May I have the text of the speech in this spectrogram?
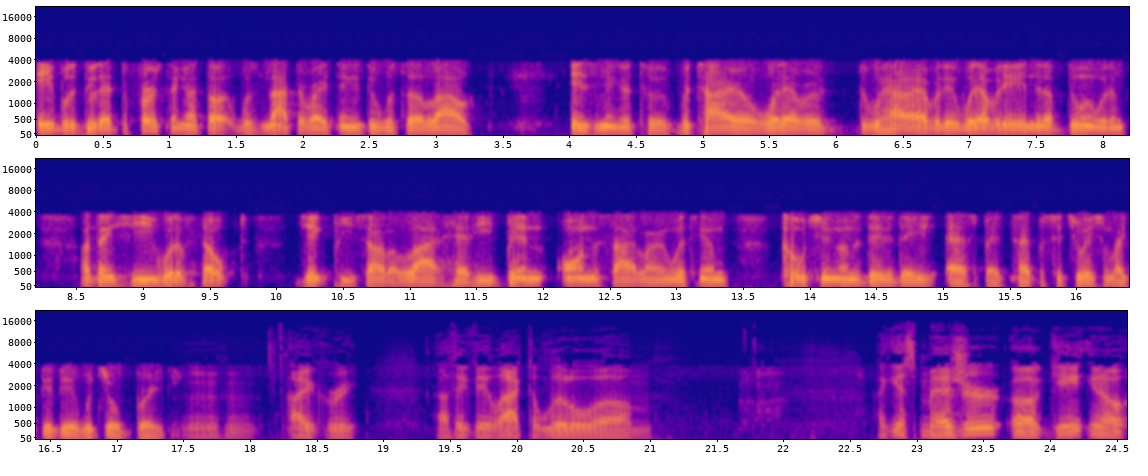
able to do that, the first thing I thought was not the right thing to do was to allow Ensminger to retire or whatever, do however they, whatever they ended up doing with him. I think he would have helped Jake Peetz out a lot had he been on the sideline with him, coaching on a day to day aspect type of situation like they did with Joe Brady. Mm-hmm. I agree. I think they lacked a little. Um I guess measure uh, game, you know,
